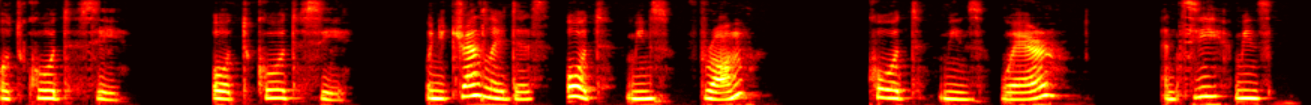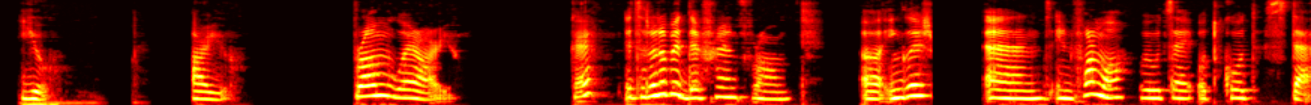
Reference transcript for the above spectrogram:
Odkod si? Odkod si? When you translate this, od means from, kod means where, and si means you. Are you? From where are you? Okay, it's a little bit different from uh, English, and in formal we would say odkod ste,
